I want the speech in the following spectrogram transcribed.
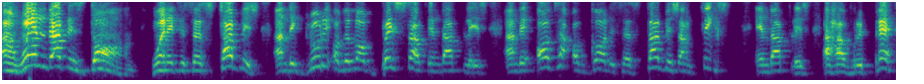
And when that is done, when it is established and the glory of the Lord breaks out in that place, and the altar of God is established and fixed in that place, I have repaired,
